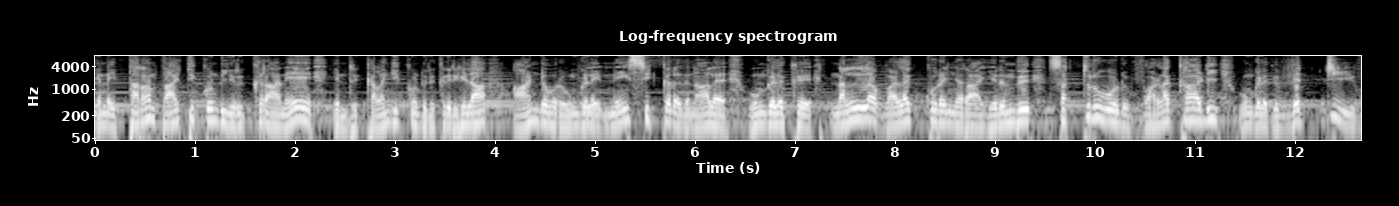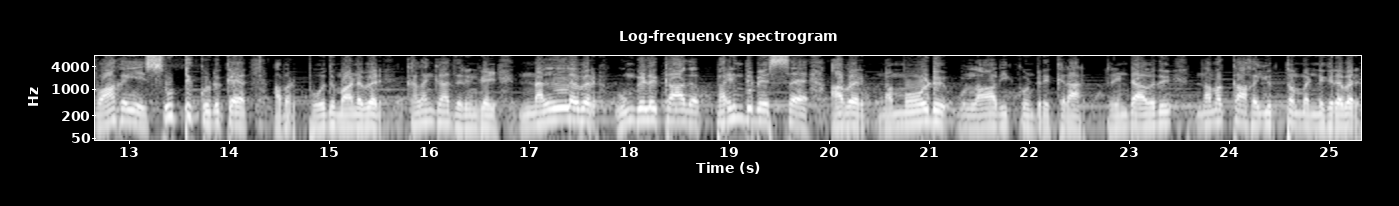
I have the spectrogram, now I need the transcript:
என்னை தரம் தாழ்த்தி கொண்டு இருக்கிறானே என்று கலங்கிக் கொண்டிருக்கிறீர்களா? ஆண்டவர் உங்களை நேசிக்கிறதுனால உங்களுக்கு நல்ல வழக்குரைஞராக இருந்து சத்ருவோடு வழக்காடி உங்களுக்கு வெற்றி வாகையை சூட்டி கொடுக்க அவர் போதுமானவர். கலங்காதிருங்கள். நல்லவர் உங்களுக்காக பரிந்து பேச அவர் நம்மோடு உலாவிக் கொண்டிருக்கிறார். இரண்டாவது நமக்காக யுத்தம் பண்ணுகிறவர்.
